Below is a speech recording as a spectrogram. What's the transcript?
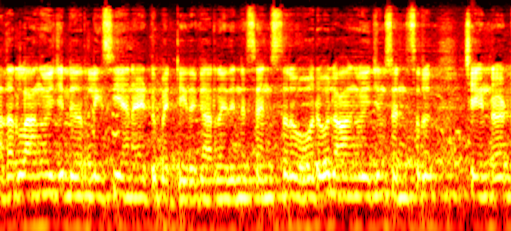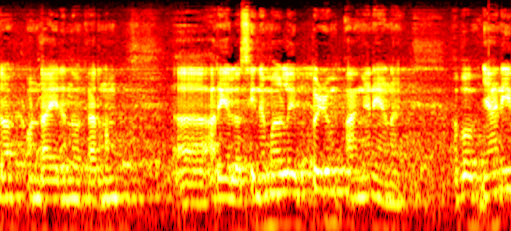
അതർ ലാംഗ്വേജിൽ റിലീസ് ചെയ്യാനായിട്ട് പറ്റിയത്. കാരണം ഇതിന്റെ സെൻസർ ഓരോ ലാംഗ്വേജും സെൻസർ ചെയ്യേണ്ടതായിട്ട് ഉണ്ടായിരുന്നു. കാരണം അറിയാലോ സിനിമകൾ എപ്പോഴും അങ്ങനെയാണ്. അപ്പോൾ ഞാൻ ഈ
